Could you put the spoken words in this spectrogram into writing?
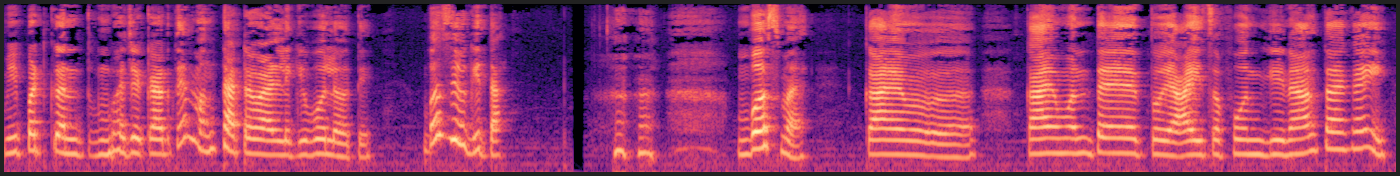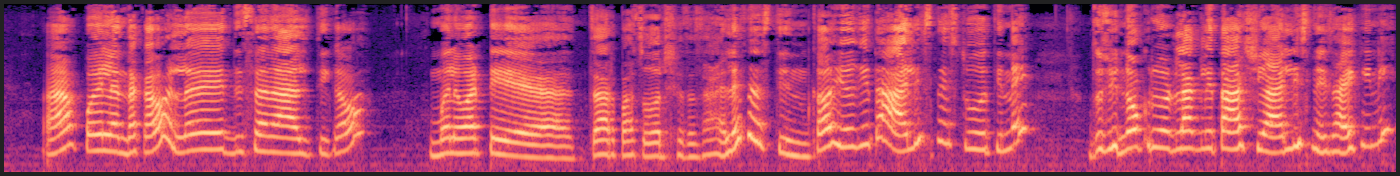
मी पटकन भजे काढते मग ताटं वाळले की बोलवते. बस योगिता. बस माय काय काय म्हणते तो आईचा फोन घेऊन आलता काही? हा पहिल्यांदा का हो? लय दिसायला आलती का हो? मला वाटते चार पाच वर्ष तर झालेच असतील. का हो योगिता? आलीच नाहीस तू होती नाही? जशी नोकरीवर लागली तर अशी आलीच नाही आहे की नाही?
